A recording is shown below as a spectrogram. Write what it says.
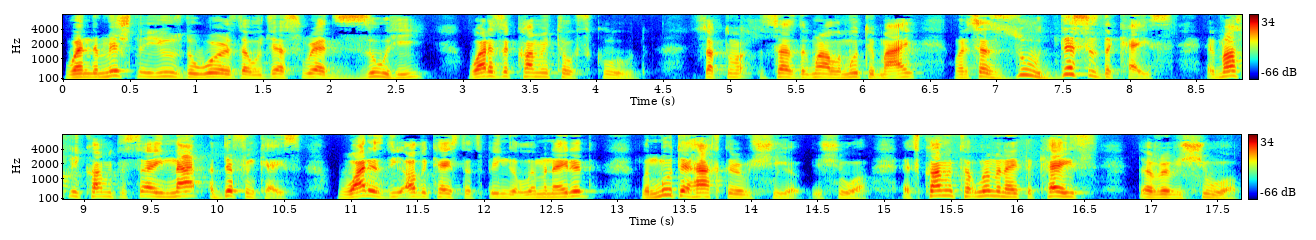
when the Mishnah used the words that we just read, Zuhi, what is it coming to exclude? Says the Gemara when it says Zu, this is the case. It must be coming to say not a different case. What is the other case that's being eliminated? Lamute Hachter Yeshua. It's coming to eliminate the case of Yeshua.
